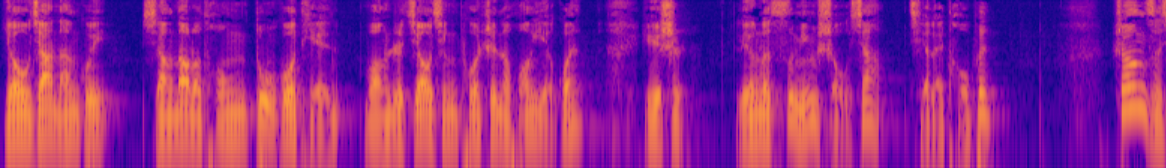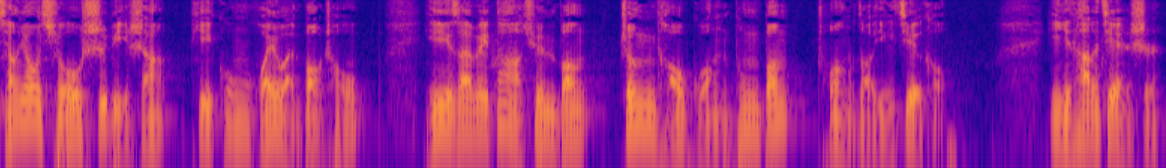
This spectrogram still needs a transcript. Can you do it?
有家难归，想到了同杜国田往日交情颇深的黄野关，于是领了四名手下前来投奔。张子强要求施必杀。替巩怀婉报仇，意在为大圈帮征讨广东帮创造一个借口。以他的见识，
